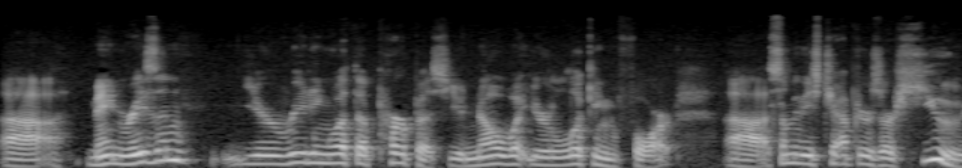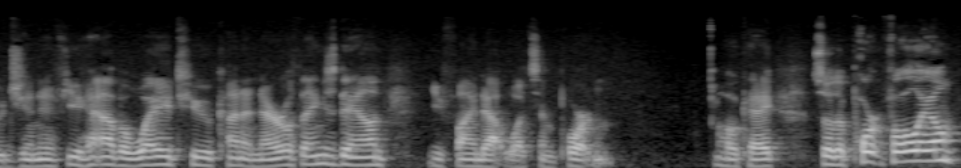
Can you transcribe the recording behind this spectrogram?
Uh, main reason, you're reading with a purpose. You know what you're looking for. Uh, some of these chapters are huge, and if you have a way to kind of narrow things down, you find out what's important. Okay, so the portfolio,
